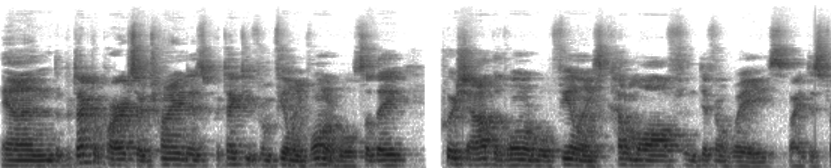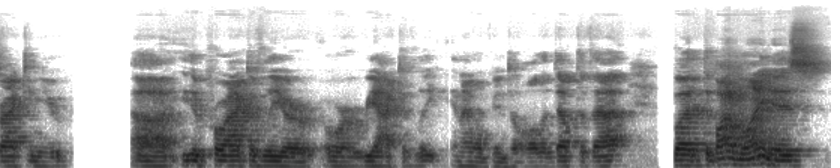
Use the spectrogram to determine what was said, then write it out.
And the protector parts are trying to protect you from feeling vulnerable. So they push out the vulnerable feelings, cut them off in different ways by distracting you uh, either proactively or, or reactively. And I won't get into all the depth of that. But the bottom line is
